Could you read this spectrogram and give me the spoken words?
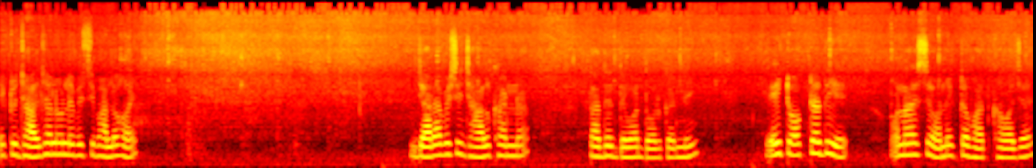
একটু ঝাল ঝাল হলে বেশি ভালো হয়। যারা বেশি ঝাল খান না, তাদের দেওয়ার দরকার নেই। এই টকটা দিয়ে অনায়াসে অনেকটা ভাত খাওয়া যায়।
